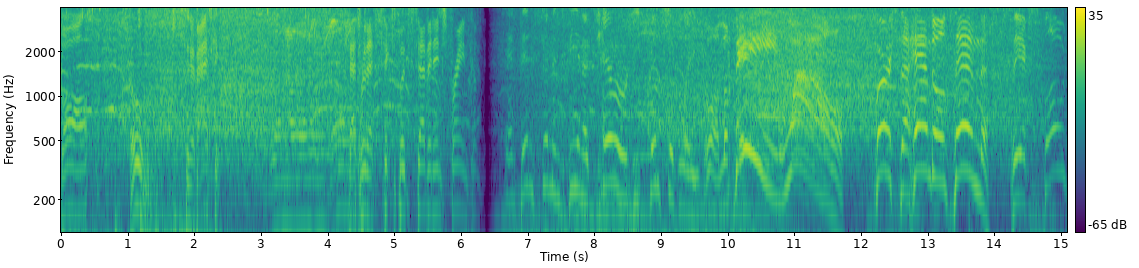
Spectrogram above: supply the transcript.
Ball. Oh, to the basket. That's where that six foot seven inch frame comes. And Ben Simmons being a terror defensively. Oh, LaVine! Wow! First the handles, then the explosion.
